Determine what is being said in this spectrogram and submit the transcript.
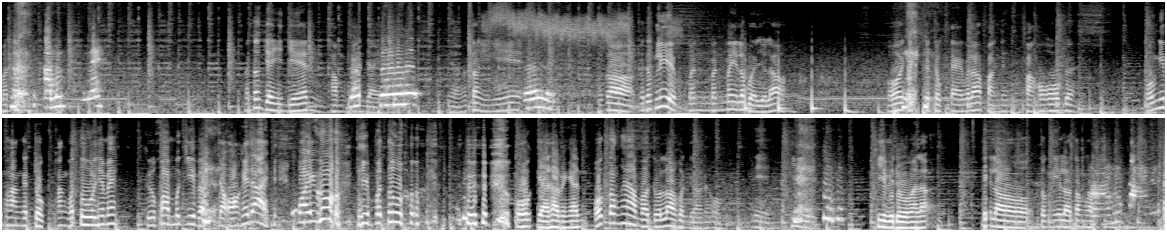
มันต้องอ่านหนังสือไหมมันต้องใจเย็นๆทำการใหญ่เออเนี่ยมันต้องอย่างนี้เออแล้วก็ไม่ต้องรีบมันมันไม่ระเบิดอยู่แล้ว โอ้ยกระจกแตกไปแล้วฝั่งหนึ่งฝั่งของโอ๊คด้วยโอ๊คนี่พังกระจกพังประตูใช่ไหมคือความเมื่อกี้แบบจะออกให้ได้ปล่อยกูทีบประตู โอ๊คอย่าทำอย่างนั้นโอ๊คต้องห้ามเอาตัวรอดคนเดียวนะโอ๊คนี่พี่พี่ไปดูมาแล้วที่เราตรงนี้เราต้องระตายให้ตายไหม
